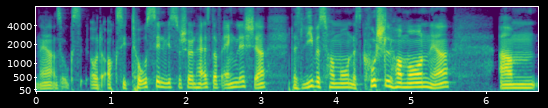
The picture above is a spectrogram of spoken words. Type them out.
ja, also Oxy oder Oxytocin, wie es so schön heißt auf Englisch, ja, das Liebeshormon, das Kuschelhormon, ja, ähm,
